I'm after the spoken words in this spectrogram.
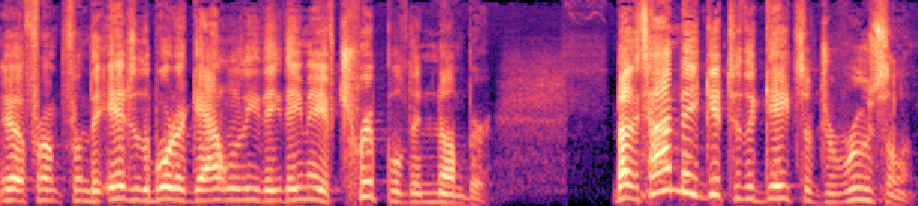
uh, from, from the edge of the border of Galilee, they, they may have tripled in number. By the time they get to the gates of Jerusalem,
